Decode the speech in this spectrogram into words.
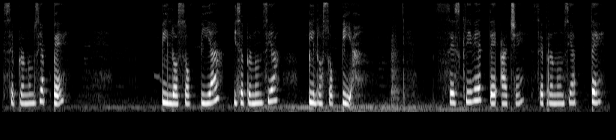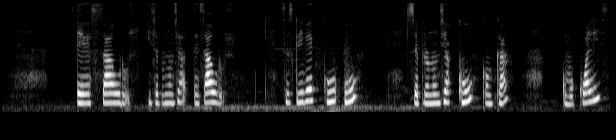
se pronuncia P. Filosofía y se pronuncia filosofía. Se escribe TH, se pronuncia T. Tesaurus y se pronuncia Tesaurus. Se escribe QU, se pronuncia Q con K como Qualis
